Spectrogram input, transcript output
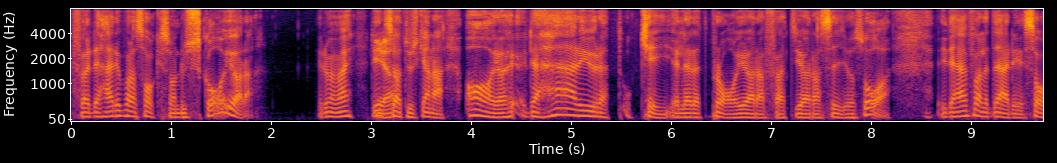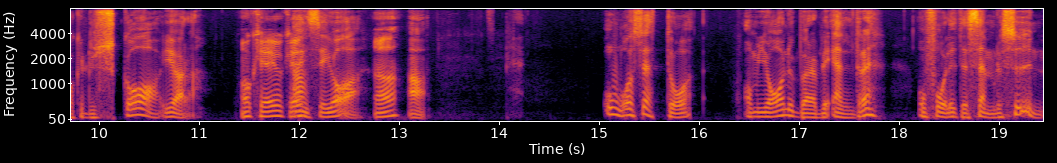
För det här är bara saker som du ska göra. Är du med mig? Det är Ja. inte så att du ska ah, jag, det här är ju rätt okej eller rätt bra att göra för att göra si och så. I det här fallet är det saker du ska göra, Okej, okej. anser jag. Ja. Oavsett då om jag nu börjar bli äldre och får lite sämre syn.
